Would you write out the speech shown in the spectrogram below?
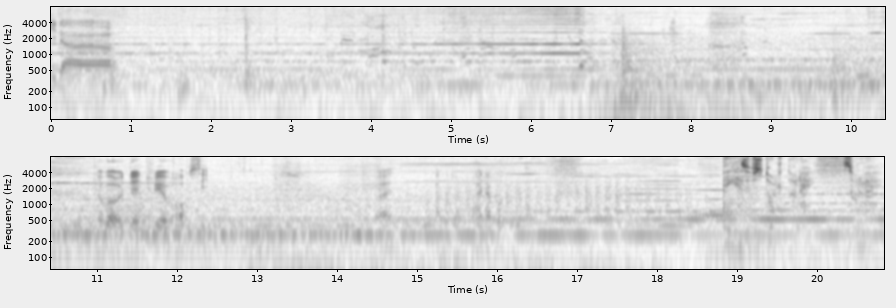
Tidak. Detrium oxide. Eh? Apa tu? Bahan apa? Er så stolt av deg, Solveig.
